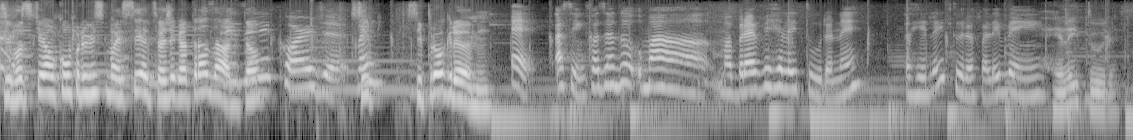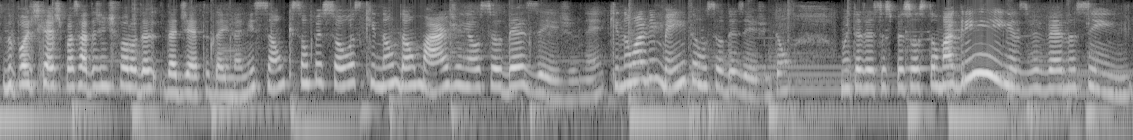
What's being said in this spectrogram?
Se você tiver um compromisso mais cedo, você vai chegar atrasado. Então, Misericórdia. Mas se, se programe. É, assim, fazendo uma, uma breve releitura, né? Releitura, falei bem, hein? Releitura. No podcast passado a gente falou da, da dieta da inanição, que são pessoas que não dão margem ao seu desejo, né? Que não alimentam o seu desejo. Então, muitas vezes as pessoas estão magrinhas, vivendo assim,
